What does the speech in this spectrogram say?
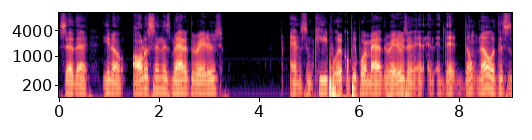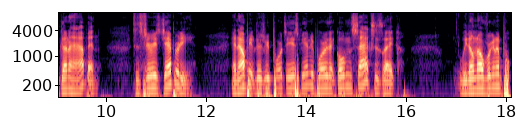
said that you know Adelson is mad at the Raiders, and some key political people are mad at the Raiders, and and, and they don't know if this is going to happen. It's in serious jeopardy. And now people, there's reports, ESPN reported that Goldman Sachs is like, we don't know if we're going to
